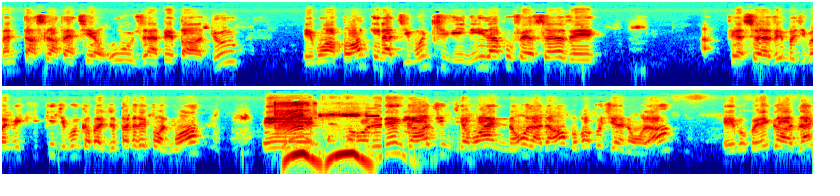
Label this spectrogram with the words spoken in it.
ben tasse la peinture rouge un peu partout. Et moi, apprendre qu'il y a du monde qui vient là pour faire survey. Ah, Faire survey, moi, je dis, mais qui, qui dit monde capable de pas de répondre moi? Et à un moment donné, un gars, il me dit, moi, un nom là-dedans, on ne peut pas vous dire un nom là. Et vous connaissez, gars, là,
